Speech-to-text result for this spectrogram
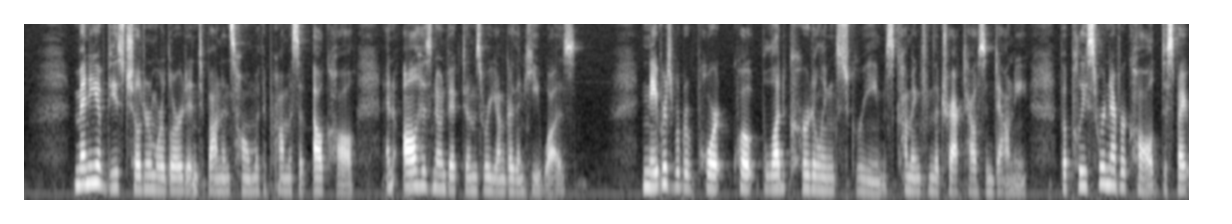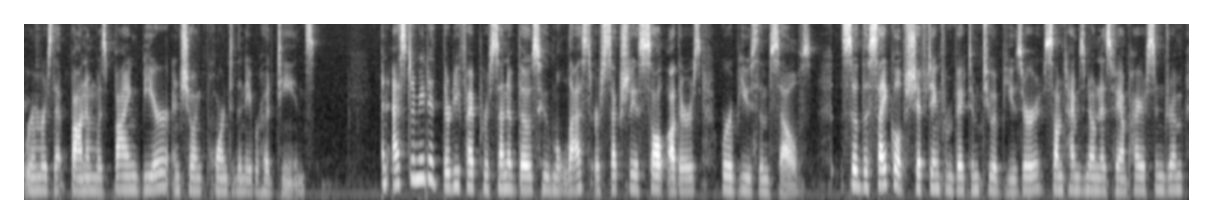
Many of these children were lured into Bonin's home with a promise of alcohol, and all his known victims were younger than he was. Neighbors would report, quote, blood curdling screams coming from the tract house in Downey, but police were never called despite rumors that Bonin was buying beer and showing porn to the neighborhood teens. An estimated 35% of those who molest or sexually assault others were abused themselves. So the cycle of shifting from victim to abuser, sometimes known as vampire syndrome,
